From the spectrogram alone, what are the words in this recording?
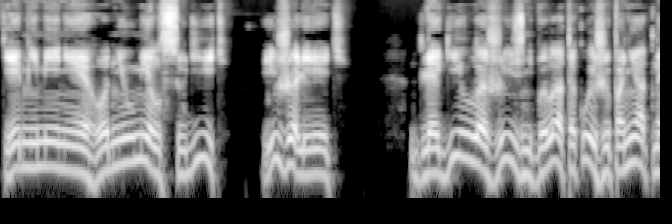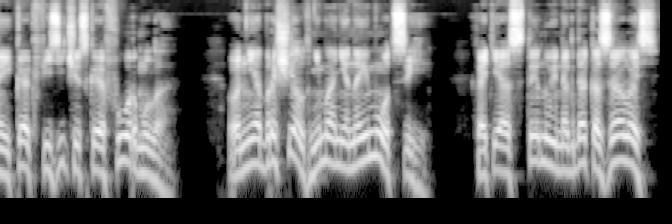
Тем не менее, он не умел судить и жалеть. Для Гилла жизнь была такой же понятной, как физическая формула. Он не обращал внимания на эмоции, хотя Стэну иногда казалось,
